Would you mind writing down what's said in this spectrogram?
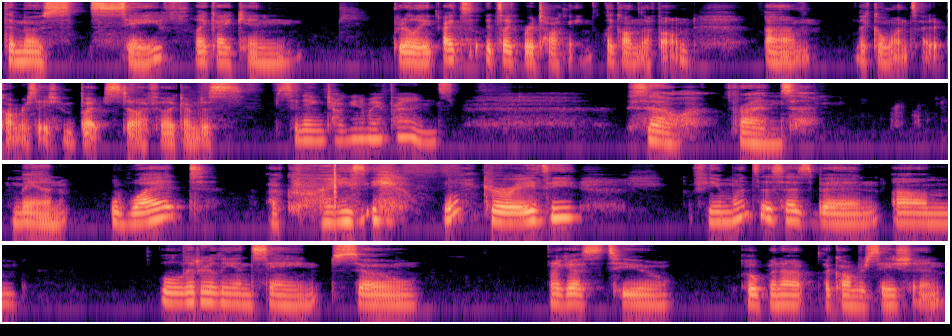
the most safe. Like I can really, it's, it's like we're talking like on the phone, um, like a one sided conversation, but still, I feel like I'm just sitting talking to my friends. So, friends, man, what a crazy, what a crazy few months this has been. Um, literally insane. So, I guess to open up the conversation,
